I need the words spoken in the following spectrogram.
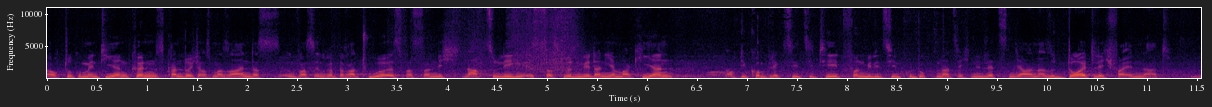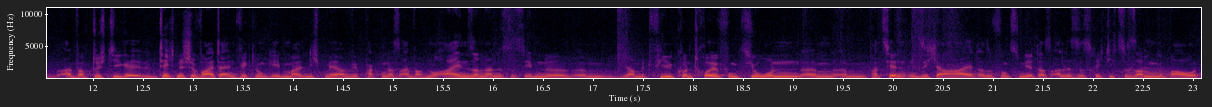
auch dokumentieren können. Es kann durchaus mal sein, dass irgendwas in Reparatur ist, was dann nicht nachzulegen ist. Das würden wir dann hier markieren. Auch die Komplexität von Medizinprodukten hat sich in den letzten Jahren also deutlich verändert. Einfach durch die technische Weiterentwicklung eben halt nicht mehr, wir packen das einfach nur ein, sondern es ist eben eine, ähm, ja, mit viel Kontrollfunktionen, ähm, ähm, Patientensicherheit, also funktioniert das alles, ist richtig zusammengebaut.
